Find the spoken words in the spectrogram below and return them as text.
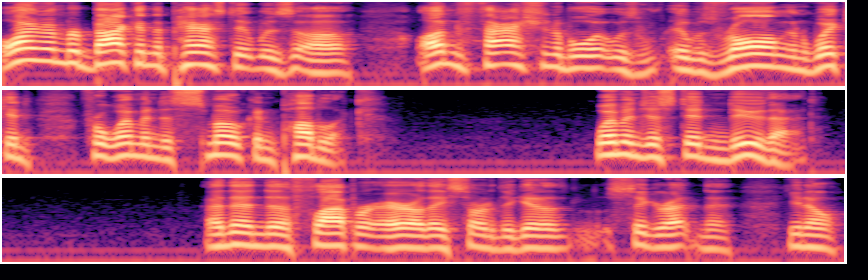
Oh, I remember back in the past it was uh, unfashionable, it was, it was wrong and wicked for women to smoke in public. Women just didn't do that. And then the flapper era, they started to get a cigarette and, the, you know,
